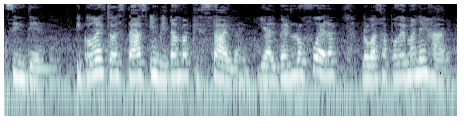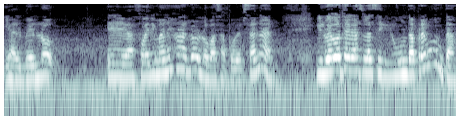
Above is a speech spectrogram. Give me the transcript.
sintiendo. Y con esto estás invitando a que salgan. Y al verlo fuera, lo vas a poder manejar. Y al verlo eh, afuera y manejarlo, lo vas a poder sanar. Y luego te hagas la segunda pregunta.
